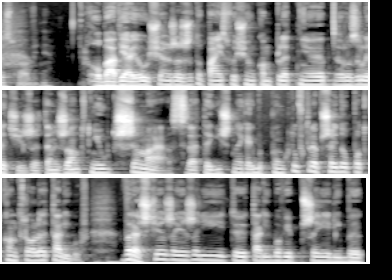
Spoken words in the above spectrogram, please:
Dosłownie obawiają się, że, że to państwo się kompletnie rozleci, że ten rząd nie utrzyma strategicznych jakby punktów, które przejdą pod kontrolę talibów. Wreszcie, że jeżeli talibowie przejęliby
